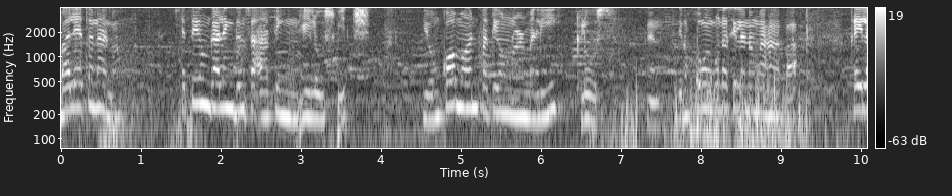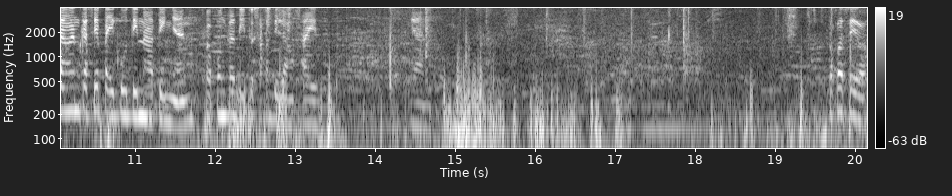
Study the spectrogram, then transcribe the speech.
Bale, ito na, no? Ito yung galing dun sa ating halo switch. Yung common, pati yung normally, close. Yan. Dinuktungan ko na sila ng mahaba. Kailangan kasi paikutin natin yan, papunta dito sa kabilang side. Yan. Ito kasi, oh.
